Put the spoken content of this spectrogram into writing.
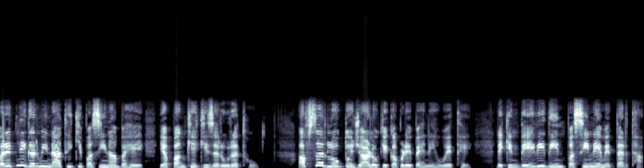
पर इतनी गर्मी ना थी कि पसीना बहे या पंखे की ज़रूरत हो। अफसर लोग तो जाड़ों के कपड़े पहने हुए थे, लेकिन देवी दीन पसीने में तर था।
